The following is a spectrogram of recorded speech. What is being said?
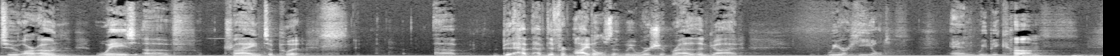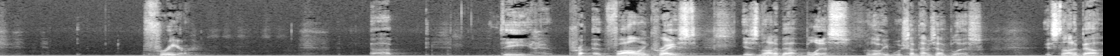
to our own ways of trying to put uh, have, have different idols that we worship rather than God, we are healed and we become freer. Uh, the uh, following Christ is not about bliss, although we sometimes have bliss. It's not about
